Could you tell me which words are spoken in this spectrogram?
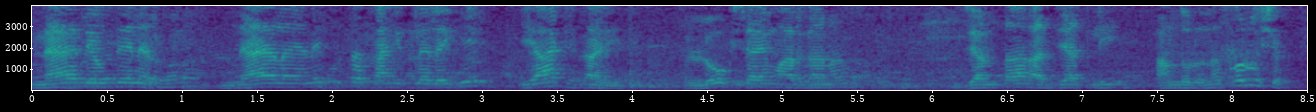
न्यायदेवतेनेच न्यायालयाने तिथं सांगितलेलं आहे की या ठिकाणी लोकशाही मार्गानं जनता राज्यातली आंदोलनं करू शकते.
